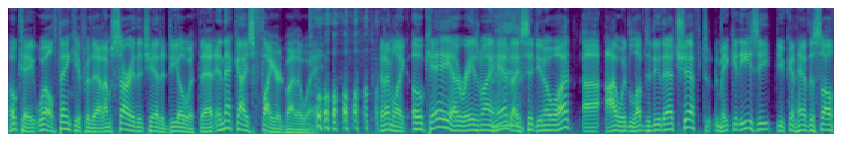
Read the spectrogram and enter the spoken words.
okay, well, thank you for that. I'm sorry that you had to deal with that." And that guy's fired, by the way. and I'm like, "Okay." I raised my hand. I said, "You know what? Uh, I would love to do that shift. Make it easy. You can have this all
